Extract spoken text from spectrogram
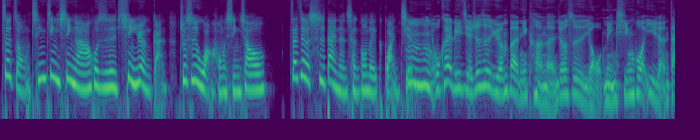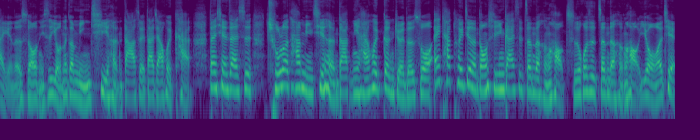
这种亲近性啊，或者是信任感，就是网红行销。在这个世代能成功的一个关键，嗯，我可以理解，就是原本你可能就是有明星或艺人代言的时候，你是有那个名气很大，所以大家会看。但现在是除了他名气很大，你还会更觉得说，哎，他推荐的东西应该是真的很好吃，或是真的很好用，而且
